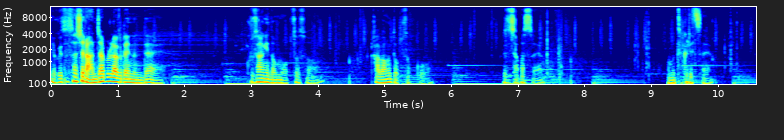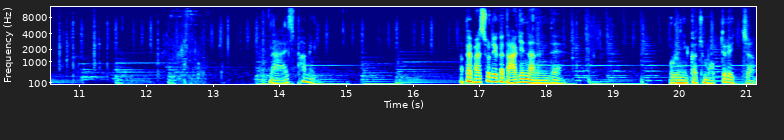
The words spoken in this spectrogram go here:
여기서 사실 안 잡으려 그랬는데 구상이 너무 없어서 가방도 없었고 그래서 잡았어요. 아무튼 그랬어요. nice farming. 앞에 발소리가 나긴 나는데 모르니까 좀 엎드려 있죠.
